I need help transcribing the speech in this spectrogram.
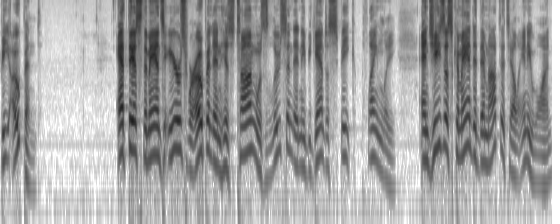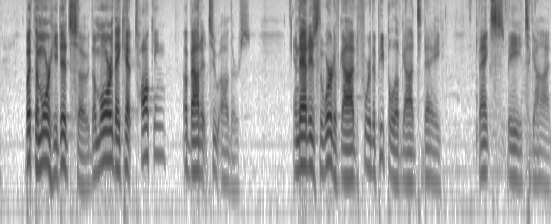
be opened. At this, the man's ears were opened and his tongue was loosened, and he began to speak plainly. And Jesus commanded them not to tell anyone, but the more he did so, the more they kept talking about it to others. And that is the word of God for the people of God today. Thanks be to God.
